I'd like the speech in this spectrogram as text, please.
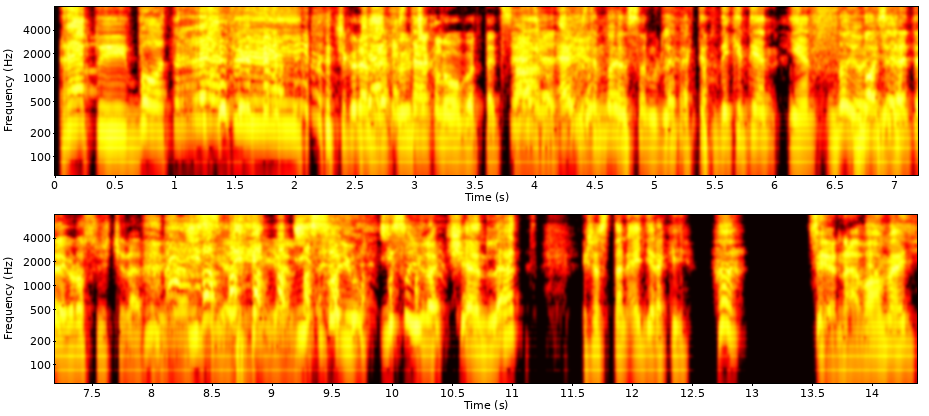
repülj, bot, repülj! És akkor nem És repül, elkezdtem- csak lógott egy szál. El, elkezdtem nagyon szarul lebegtetni, de egyébként ilyen, ilyen nagyon... Nagy, izé- de tényleg rosszul is csináltad, igen. Isz- igen, igen. iszonyú, iszonyú nagy csend lett, és aztán egy gyerek így, ha, cérnával megy.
